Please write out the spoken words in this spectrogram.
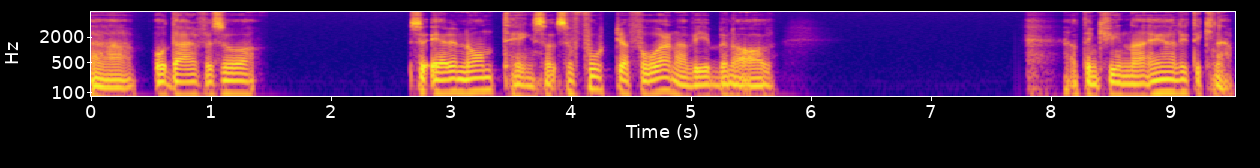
Uh, och därför så så är det någonting, så, så fort jag får den här vibben av att en kvinna är lite knäpp,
